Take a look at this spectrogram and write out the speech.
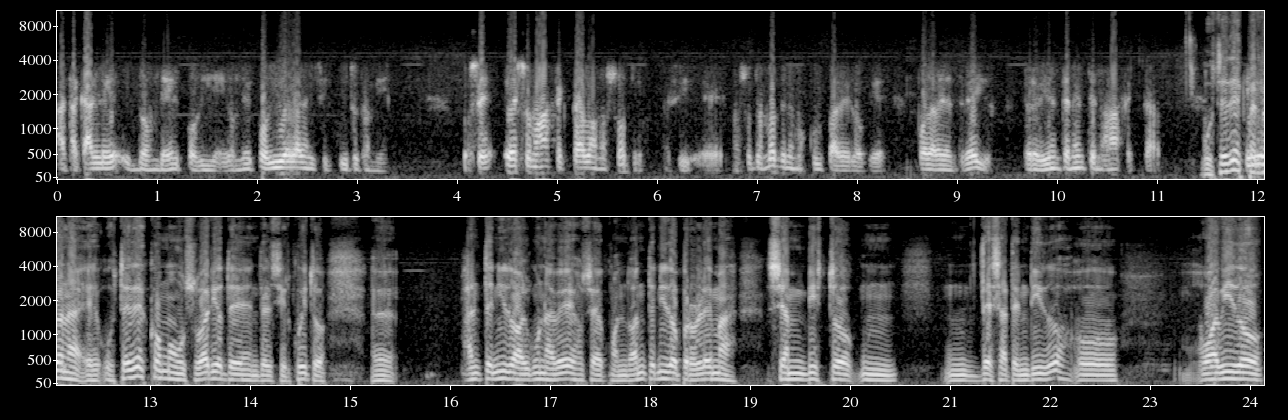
atacarle donde él podía y donde él podía era en el circuito también. Entonces eso nos ha afectado a nosotros, es decir, eh, nosotros no tenemos culpa de lo que pueda haber entre ellos, pero evidentemente nos ha afectado. Ustedes, perdona, eh, ustedes como usuarios del circuito, eh, ¿han tenido alguna vez, o sea, cuando han tenido problemas, se han visto mm, mm, desatendidos o, o ha habido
